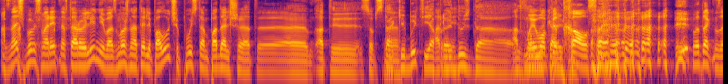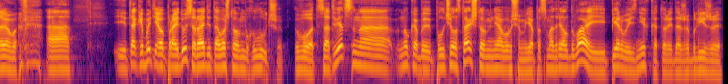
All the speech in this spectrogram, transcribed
Значит, будем смотреть на второй линии. Возможно, отели получше, пусть там подальше от, э, от э, собственно... Так и быть, я от пройдусь до от моего кайфа. пентхауса. Вот так назовем. его. И так и быть, я пройдусь ради того, что он лучше. Вот, соответственно, ну, как бы получилось так, что у меня, в общем, я посмотрел два, и первый из них, который даже ближе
